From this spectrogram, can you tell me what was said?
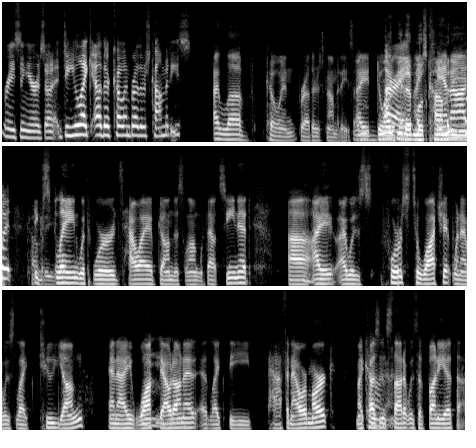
Raising Arizona. Do you like other Coen brothers comedies? I love Coen Brothers comedies. I It adore might be the most I comedy- cannot comedy. explain with words how I have gone this long without seeing it. Uh, I I was forced to watch it when I was like too young, and I walked out on it at like the half an hour mark. My cousins Okay. thought it was the funniest uh,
